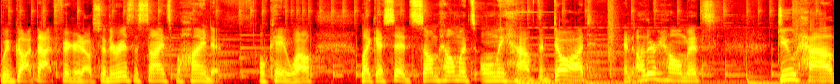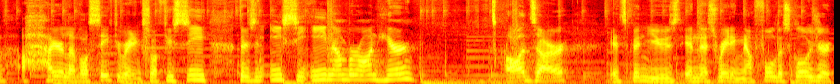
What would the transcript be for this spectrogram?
we've got that figured out. So there is the science behind it. Okay, well, like I said, some helmets only have the dot and other helmets do have a higher level of safety rating. So if you see there's an ECE number on here, odds are it's been used in this rating. Now, full disclosure,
